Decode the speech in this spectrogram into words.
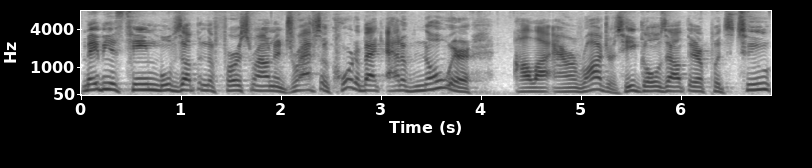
Maybe his team moves up in the first round and drafts a quarterback out of nowhere a la Aaron Rodgers. He goes out there, puts two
